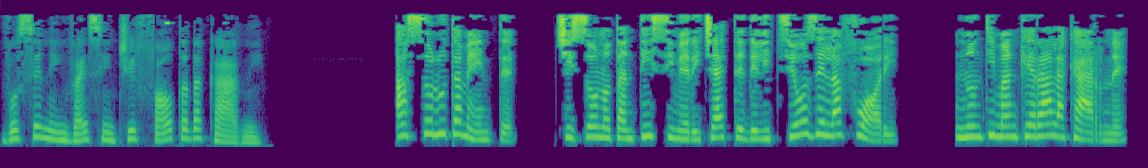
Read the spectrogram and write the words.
Você nem vai sentir falta da carne. Assolutamente. Ci sono tantissime ricette deliziose là fuori. Non ti mancherà la carne.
